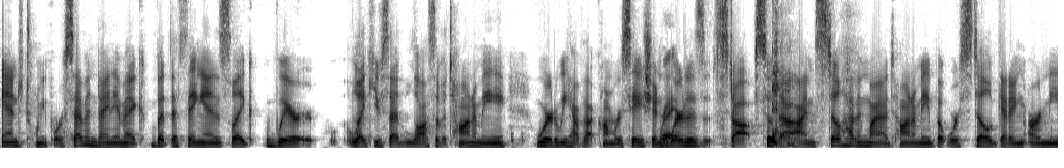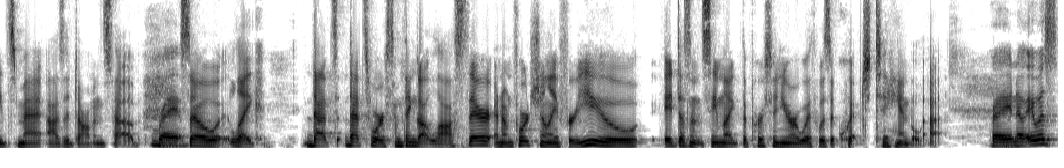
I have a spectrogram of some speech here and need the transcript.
and twenty four seven dynamic, but the thing is like where, like you said, loss of autonomy. Where do we have that conversation? Right. Where does it stop so that I'm still having my autonomy, but we're still getting our needs met as a dom and sub? Right. So like that's that's where something got lost there and unfortunately for you it doesn't seem like the person you were with was equipped to handle that Right. No, it was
